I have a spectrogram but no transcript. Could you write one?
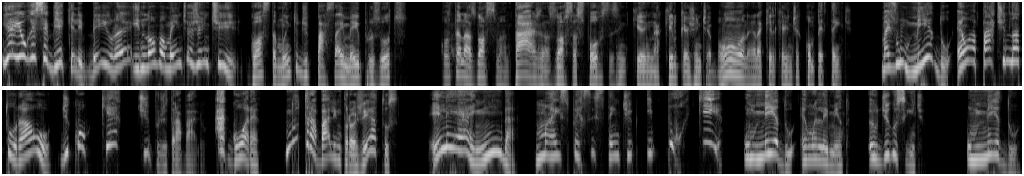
E aí eu recebi aquele e-mail, né? E normalmente a gente gosta muito de passar e-mail para os outros, contando as nossas vantagens, as nossas forças em que, naquilo que a gente é bom, né? naquilo que a gente é competente. Mas o medo é uma parte natural de qualquer tipo de trabalho. Agora, no trabalho em projetos, ele é ainda mais persistente. E por que o medo é um elemento? Eu digo o seguinte: o medo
